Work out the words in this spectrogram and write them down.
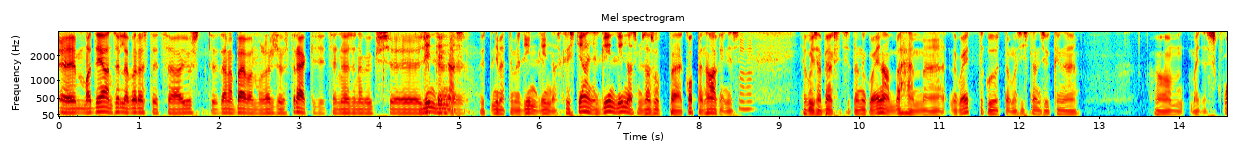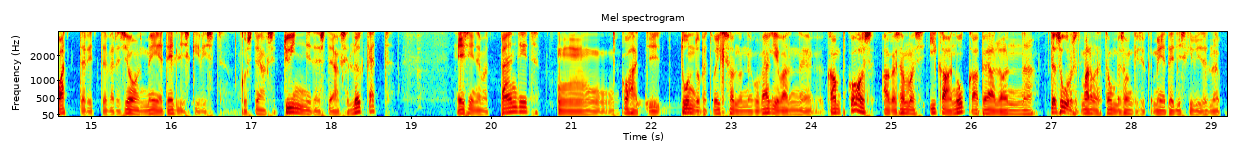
Ehm, ma tean sellepärast, et sa just tänapäeval mulle sellest rääkisid, see on ühesõnaga üks äh, linn linnas, nimetame linn linnas, Kristjania linn linnas, mis asub äh, Kopenhaagenis mm. -hmm. ja kui sa peaksid seda nagu enam-vähem äh, nagu ette kujutama, siis ta on niisugune um, ma ei tea, skvatterite versioon meie Telliskivist, kus tehakse tünnides, tehakse lõket, esinevad bändid mm, kohati tundub, et võiks olla nagu vägivaldne kamp koos, aga samas iga nuka peal on, ta suuruselt, ma arvan, et ta umbes ongi sihuke meie Telliskivi selle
